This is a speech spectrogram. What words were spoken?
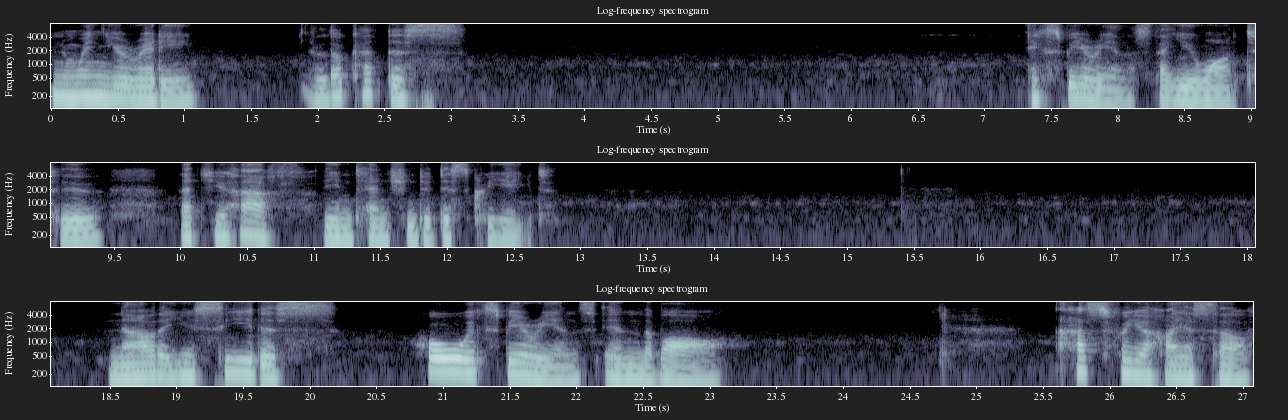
And when you're ready, look at this experience that you want to, that you have the intention to discreate. Now that you see this whole experience in the ball, ask for your higher self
